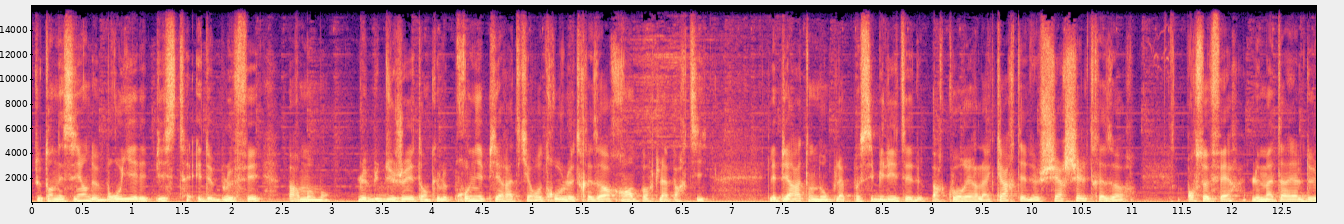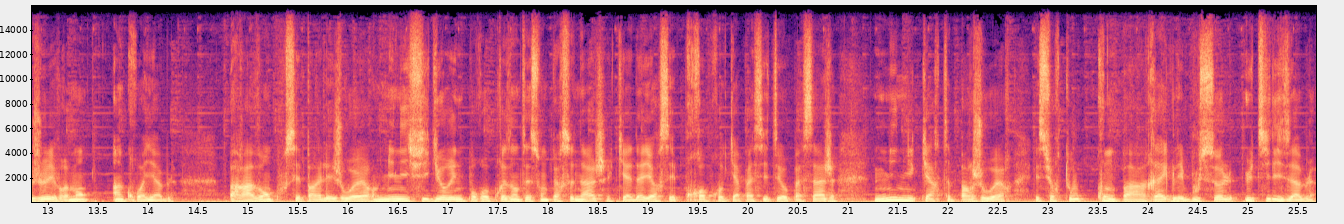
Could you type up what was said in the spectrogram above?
tout en essayant de brouiller les pistes et de bluffer par moments. Le but du jeu étant que le premier pirate qui retrouve le trésor remporte la partie. Les pirates ont donc la possibilité de parcourir la carte et de chercher le trésor. Pour ce faire, le matériel de jeu est vraiment incroyable. Paravent pour séparer les joueurs, mini-figurines pour représenter son personnage, qui a d'ailleurs ses propres capacités au passage, mini-cartes par joueur, et surtout compas, règles et boussoles utilisables.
